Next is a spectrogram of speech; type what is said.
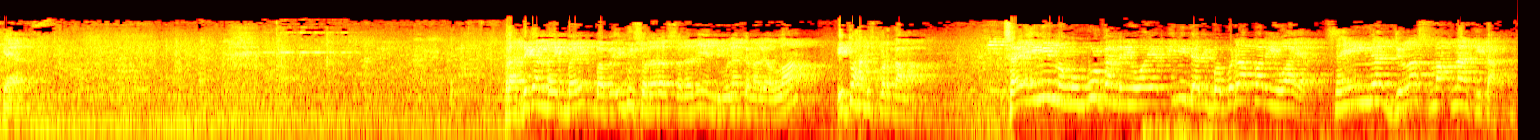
Ya. Perhatikan baik-baik Bapak Ibu saudara-saudari yang dimuliakan oleh Allah, Itu hadis pertama. Saya ingin mengumpulkan riwayat ini dari beberapa riwayat sehingga jelas makna kita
